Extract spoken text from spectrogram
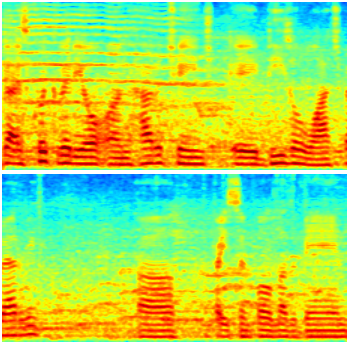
guys, quick video on how to change a diesel watch battery. Uh, very simple, leather band.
